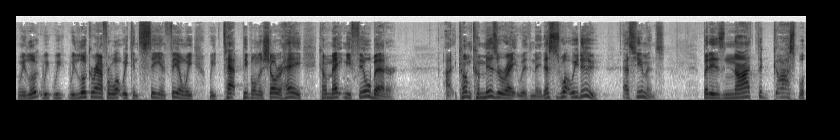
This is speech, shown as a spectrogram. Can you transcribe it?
And we look, we, we, we look around for what we can see and feel. And we, we tap people on the shoulder, hey, come make me feel better. Uh, come commiserate with me. This is what we do as humans. But it is not the gospel.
